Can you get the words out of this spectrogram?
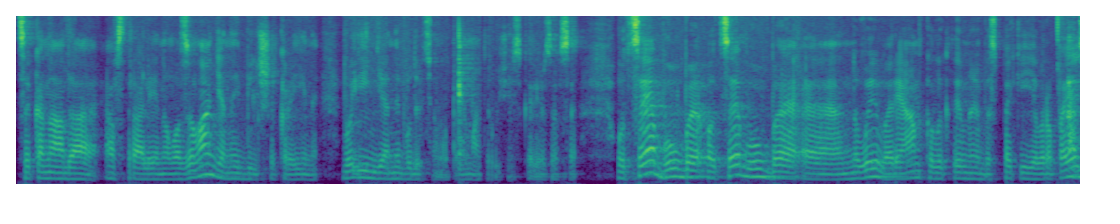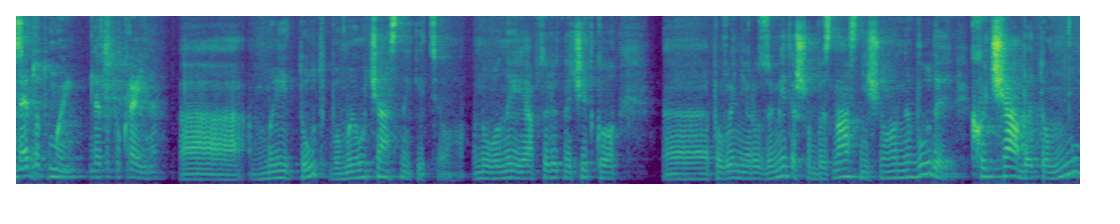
це Канада, Австралія і Нова Зеландія, найбільші країни, бо Індія не буде в цьому приймати участь, скоріш за все. Оце був би, оце був би е, новий варіант колективної безпеки європейської. А де тут ми? Де тут Україна? Ми тут, бо ми учасники цього. Ну вони абсолютно чітко е, повинні розуміти, що без нас нічого не буде. Хоча би тому,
